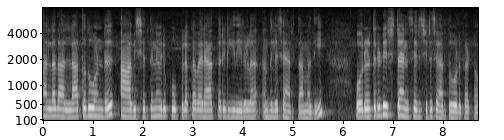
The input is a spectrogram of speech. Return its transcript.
നല്ലതല്ലാത്തത് കൊണ്ട് ആവശ്യത്തിന് ഒരു പൂപ്പിലൊക്കെ വരാത്തൊരു രീതിയിലുള്ള ഇതിൽ ചേർത്താൽ മതി. ഓരോരുത്തരുടെ ഇഷ്ടം അനുസരിച്ചിട്ട് ചേർത്ത് കൊടുക്കട്ടോ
